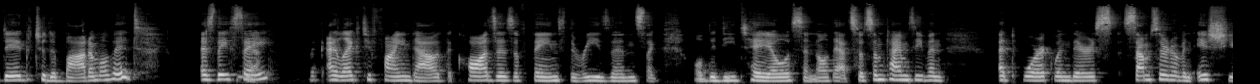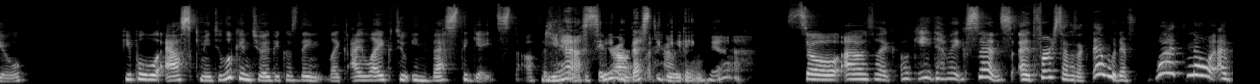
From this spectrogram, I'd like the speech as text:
dig to the bottom of it, as they say. Like I like to find out the causes of things, the reasons, like all the details and all that. So sometimes even at work when there's some sort of an issue, people will ask me to look into it because they like I like to investigate stuff. and yeah, see, figure out what happened. investigating. Yeah. So I was like, okay, that makes sense. At first, I was like, that would have what? No, I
